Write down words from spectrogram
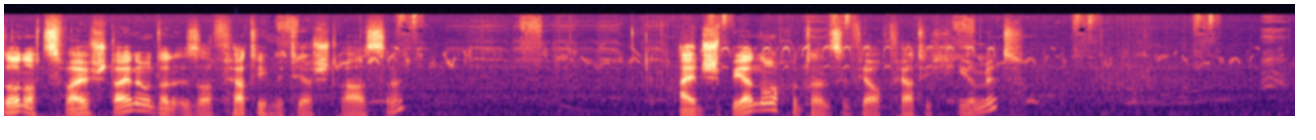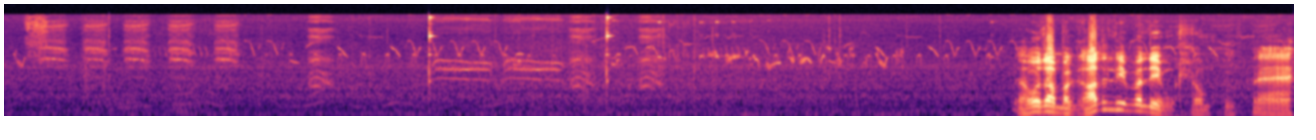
So, noch zwei Steine und dann ist er fertig mit der Straße. Ein Speer noch und dann sind wir auch fertig hiermit. Er holt aber gerade lieber Lebenklumpen. Nee.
